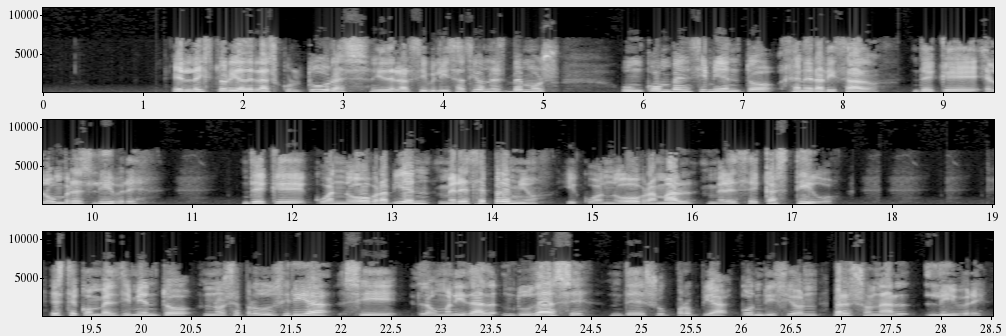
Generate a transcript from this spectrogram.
En la historia de las culturas y de las civilizaciones vemos un convencimiento generalizado de que el hombre es libre, de que cuando obra bien merece premio y cuando obra mal merece castigo. Este convencimiento no se produciría si la humanidad dudase de su propia condición personal libre.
